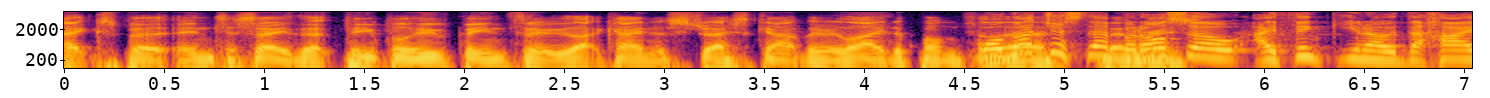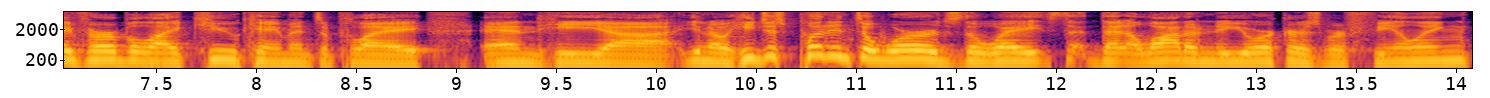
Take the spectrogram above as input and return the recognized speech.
expert in to say that people who've been through that kind of stress can't be relied upon for well, not just that, but also I think you know the high verbal IQ came into play, and he, uh, you know, he just put into words the way that a lot of New Yorkers were feeling.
